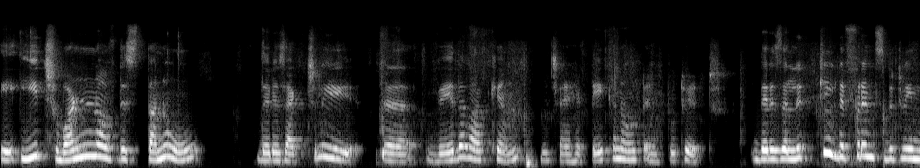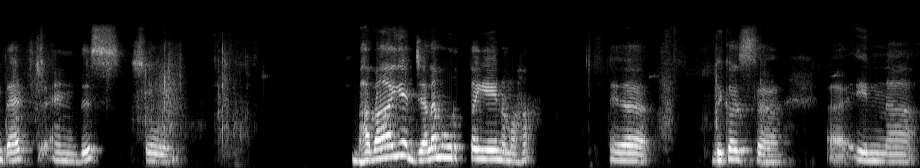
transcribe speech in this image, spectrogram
each one of this tanu, there is actually a Veda which I had taken out and put it. There is a little difference between that and this. So, Bhavaya Jalamurtaye Namaha. Uh, because uh, uh, in Shakuntalam,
